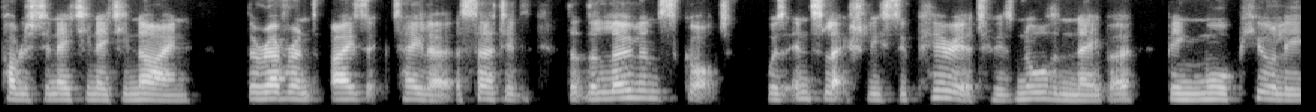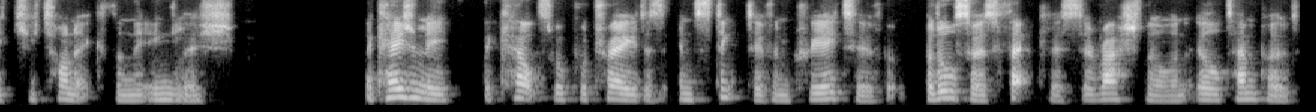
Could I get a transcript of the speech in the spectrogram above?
published in 1889, the Reverend Isaac Taylor asserted that the lowland Scot was intellectually superior to his northern neighbour, being more purely Teutonic than the English. Occasionally, the Celts were portrayed as instinctive and creative, but, but also as feckless, irrational, and ill tempered,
